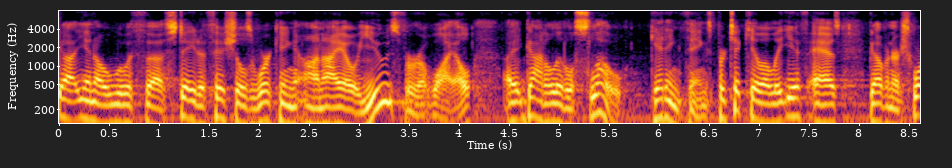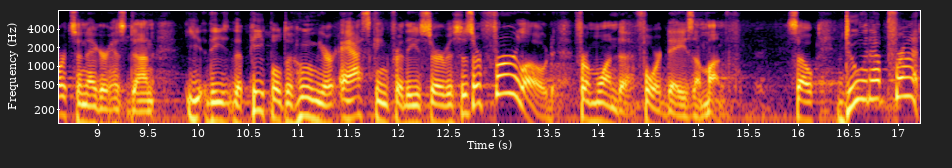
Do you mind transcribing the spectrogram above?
uh, you know, with uh, state officials working on IOUs for a while, it got a little slow getting things, particularly if, as Governor Schwarzenegger has done, the, the people to whom you're asking for these services are furloughed from one to four days a month. So do it up front.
